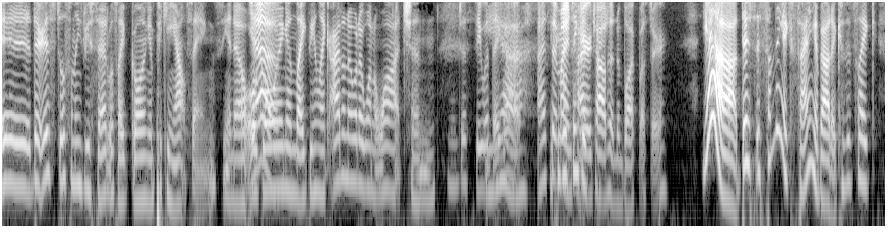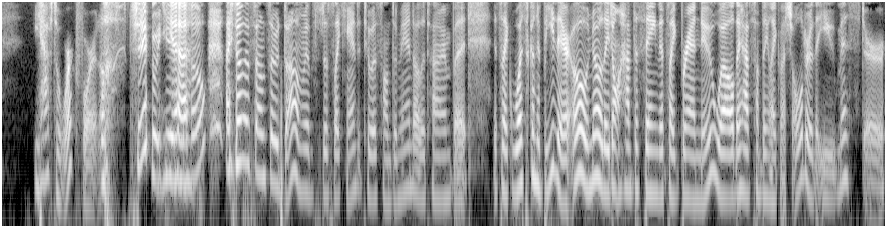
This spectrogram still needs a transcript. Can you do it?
Uh, there is still something to be said with like going and picking out things, you know, or Yeah. going and like being like, I don't know what I want to watch, and You just see what they Yeah. got. I spent my entire childhood in Blockbuster. yeah, there's it's something exciting about it because it's like you have to work for it a lot too. You Yeah. know, I know that sounds so dumb. It's just like handed to us on demand all the time, but it's like what's going to be there? Oh no, they don't have the thing that's like brand new. Well, they have something like much older that you missed or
